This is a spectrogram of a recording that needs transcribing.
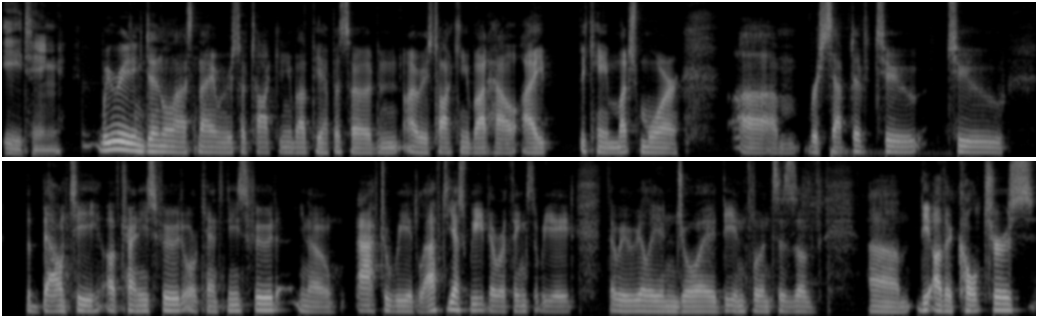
eating we were eating dinner last night and we were still talking about the episode and i was talking about how i became much more um, receptive to to the bounty of chinese food or cantonese food you know after we had left yes we there were things that we ate that we really enjoyed the influences of um, the other cultures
